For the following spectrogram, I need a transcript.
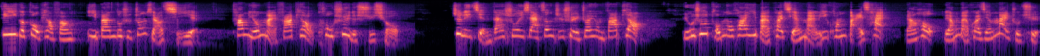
第一个购票方一般都是中小企业，他们有买发票扣税的需求。这里简单说一下增值税专用发票。比如说，彤彤花一百块钱买了一筐白菜，然后两百块钱卖出去，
